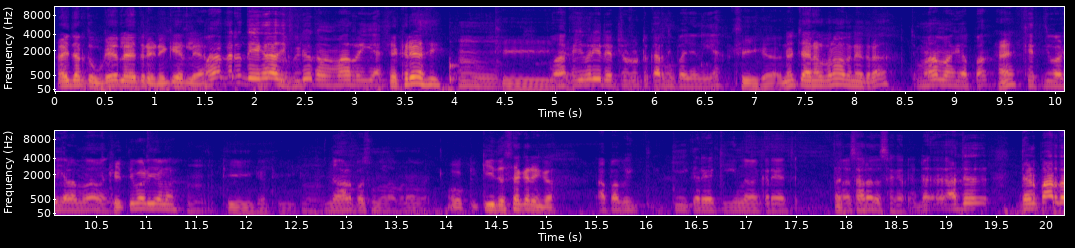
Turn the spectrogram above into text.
ਤੂੰ ਇੱਧਰ ਤੂੰ ਘੇਰ ਲਿਆ ਇੱਧਰ ਇਹਨੇ ਘੇਰ ਲਿਆ। ਮੈਂ ਤੇਰੇ ਦੇਖਦਾ ਸੀ ਵੀਡੀਓ ਕਿਵੇਂ ਮਾਰ ਰਹੀ ਹੈ। ਸਿੱਖ ਰਿਹਾ ਸੀ? ਹੂੰ। ਠੀਕ ਮੈਂ ਕਈ ਵਾਰੀ ਰੇਟ ਰੁੱਟ ਕਰਨੀ ਪੈ ਜਾਂਦੀ ਹੈ। ਠੀਕ ਹੈ। ਉਹਨੇ ਚੈਨਲ ਬਣਾ ਦੇਣੇ ਤੇਰਾ। ਤੇ ਬਣਾਵਾਂਗੇ ਆਪਾਂ। ਹੈ? ਖੇਤੀਬਾੜੀ ਵਾਲਾ ਬਣਾਵਾਂਗੇ। ਖੇਤੀਬਾੜੀ ਵਾਲਾ? ਠੀਕ ਹੈ ਠੀਕ ਹੈ। ਹੂੰ, ਨਾਲ ਪਸ਼ੂ ਵਾਲਾ ਬਣਾਵਾਂਗੇ। ਓਕੇ ਕੀ ਦੱਸਿਆ ਕਰੇਗਾ? ਆਪਾਂ ਵੀ ਕੀ ਕਰਿਆ ਕੀ ਨਾ ਕਰਿਆ ਅੱਜ। ਆਹ ਸਾਰਾ ਦੱਸਿਆ ਕਰ ਅੱਜ ਦਿਨ ਭਰ ਦਾ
